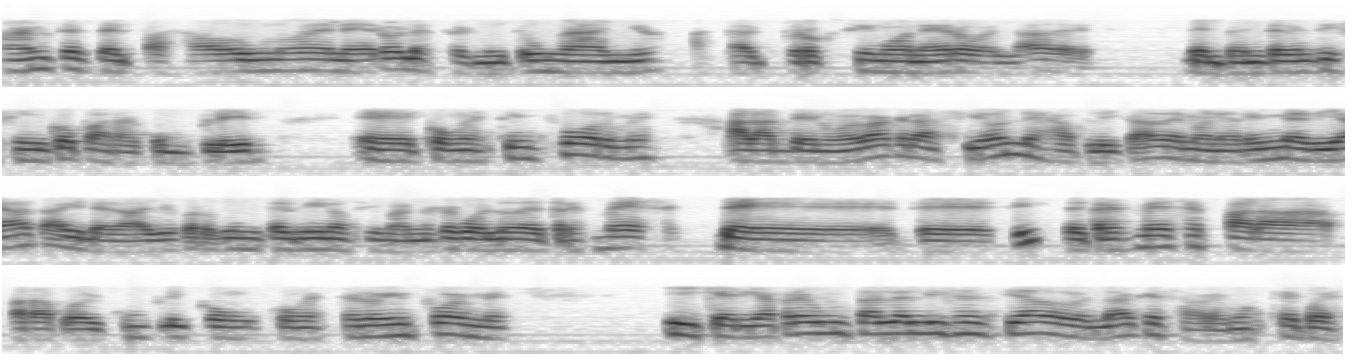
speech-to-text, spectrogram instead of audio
antes del pasado 1 de enero les permite un año hasta el próximo enero, ¿verdad? del 2025 para cumplir eh, con este informe. A las de nueva creación les aplica de manera inmediata y le da, yo creo que un término, si mal no recuerdo, de tres meses, de, de sí, de tres meses para, para poder cumplir con, con este nuevo informe. Y quería preguntarle al licenciado, ¿verdad? Que sabemos que pues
